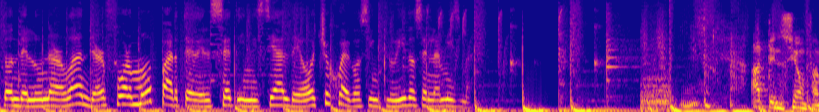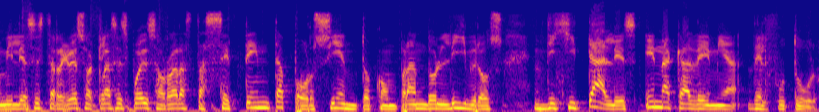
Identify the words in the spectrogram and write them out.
donde Lunar Lander formó parte del set inicial de ocho juegos incluidos en la misma. Atención familias, este regreso a clases puedes ahorrar hasta 70% comprando libros digitales en Academia del Futuro.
